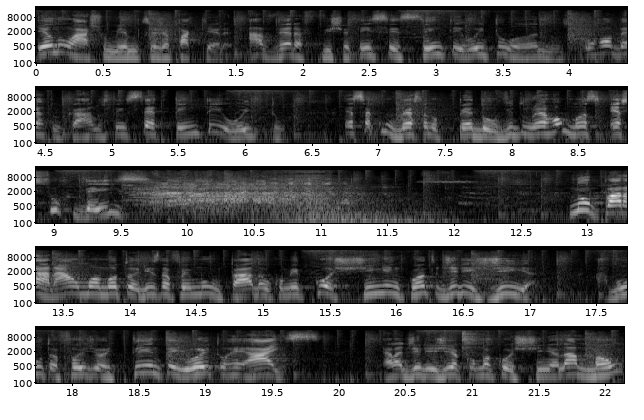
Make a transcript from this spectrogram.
eu não acho mesmo que seja paquera. A Vera Fischer tem 68 anos, o Roberto Carlos tem 78. Essa conversa no pé do ouvido não é romance, é surdez. No Paraná, uma motorista foi multada ao comer coxinha enquanto dirigia. A multa foi de 88 reais. Ela dirigia com uma coxinha na mão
